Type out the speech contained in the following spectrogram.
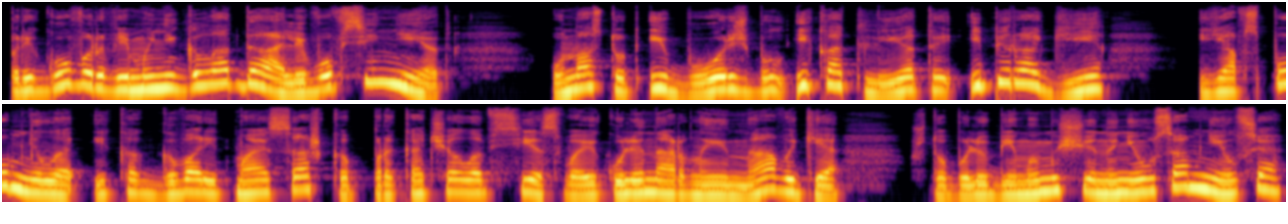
При Говорове мы не голодали, вовсе нет. У нас тут и борщ был, и котлеты, и пироги. Я вспомнила и, как говорит моя Сашка, прокачала все свои кулинарные навыки, чтобы любимый мужчина не усомнился.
